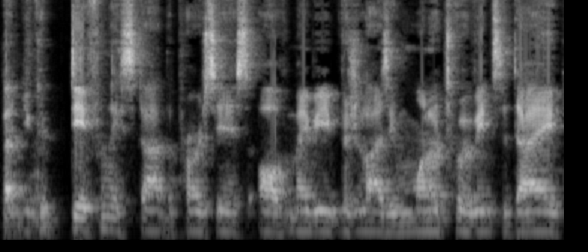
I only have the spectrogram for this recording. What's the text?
but you could definitely start the process of maybe visualizing one or two events a day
